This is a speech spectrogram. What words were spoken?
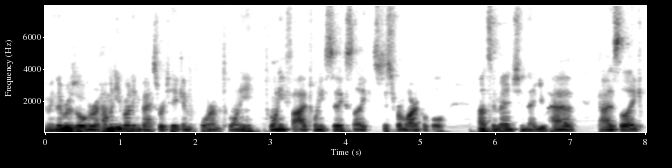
I mean, there was over how many running backs were taken before him? 20, 25, 26? Like, it's just remarkable. Not to mention that you have guys like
